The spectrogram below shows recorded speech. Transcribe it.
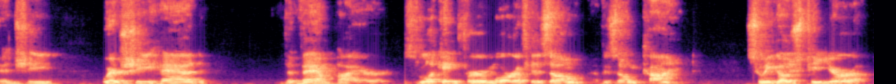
and she, where she had the vampire is looking for more of his own, of his own kind. So he goes to Europe,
